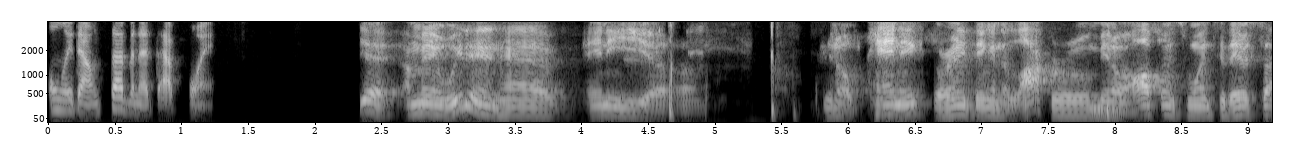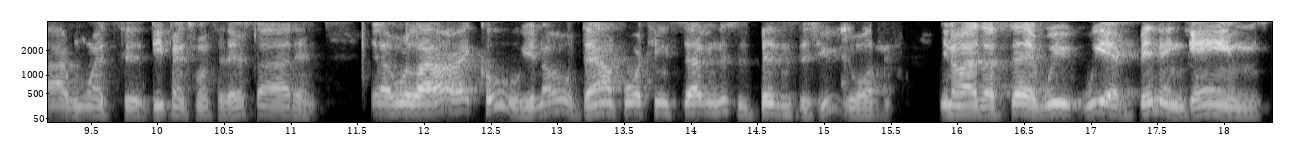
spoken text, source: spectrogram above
only down seven at that point. Yeah, I mean, we didn't have any, uh, you know, panic or anything in the locker room. You know, mm-hmm. offense went to their side, we went to defense went to their side, and you know, we're like, all right, cool. You know, down 14-7, this is business as usual. And, you know, as I said, we we had been in games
